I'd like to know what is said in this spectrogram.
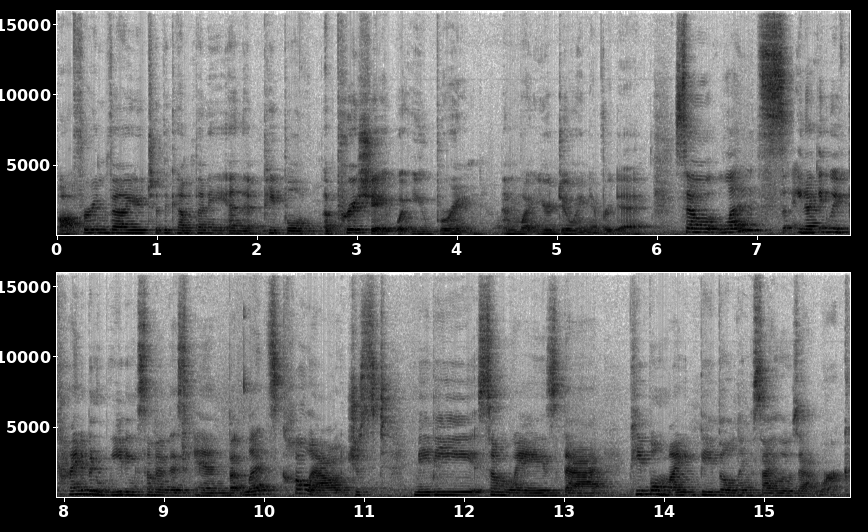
offering value to the company and that people appreciate what you bring and what you're doing every day. So let's, you know, I think we've kind of been weaving some of this in, but let's call out just maybe some ways that people might be building silos at work.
